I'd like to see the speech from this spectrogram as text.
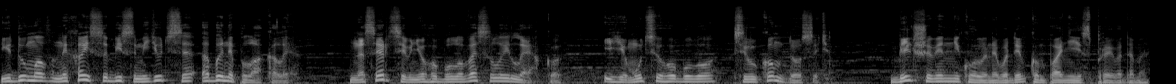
і думав, нехай собі сміються, аби не плакали. На серці в нього було весело і легко, і йому цього було цілком досить. Більше він ніколи не водив компанії з привидами.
